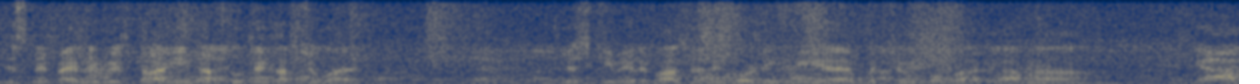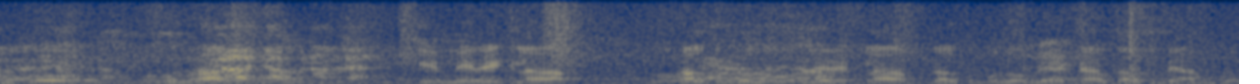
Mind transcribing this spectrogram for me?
जिसने पहले भी इस तरह की करतूतें कर चुका है जिसकी मेरे पास में रिकॉर्डिंग भी है बच्चों को बरगलाना उनको गुमराह करना कि मेरे खिलाफ गलत बोलो मेरे खिलाफ गलत बोलो मेरे खिलाफ गलत बयान दो।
